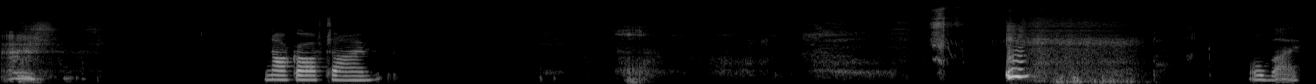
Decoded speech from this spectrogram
Knockoff time. Oh, bye.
